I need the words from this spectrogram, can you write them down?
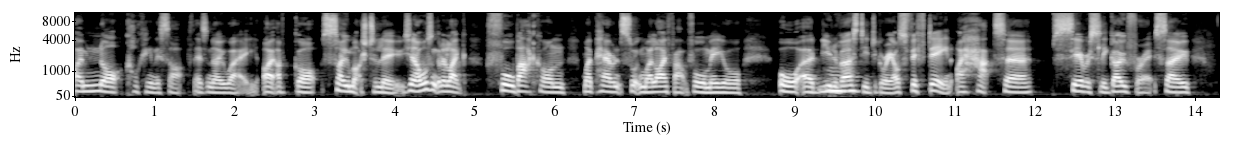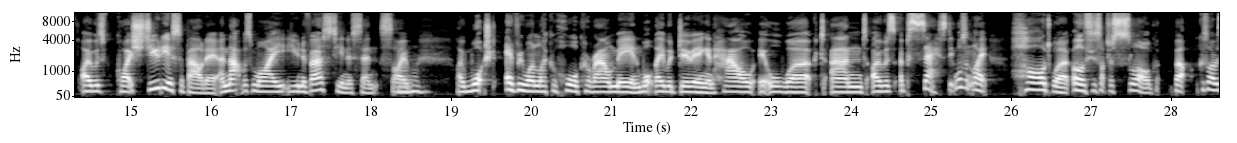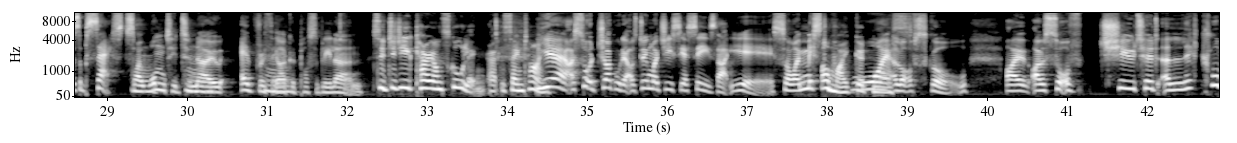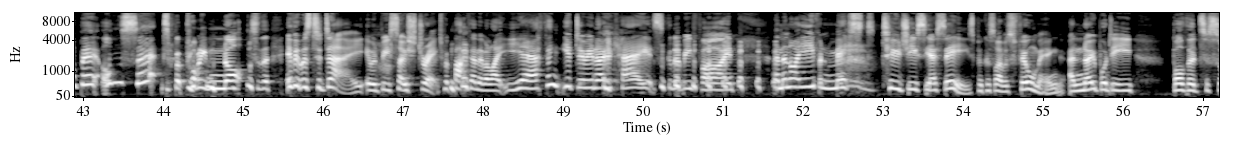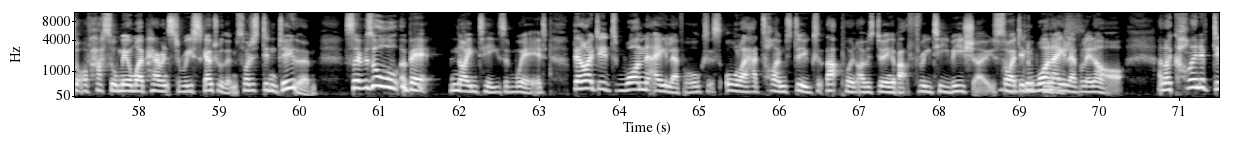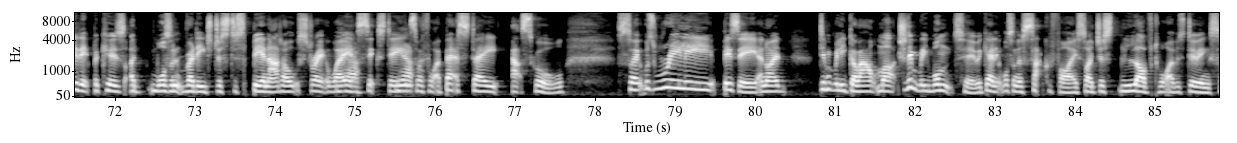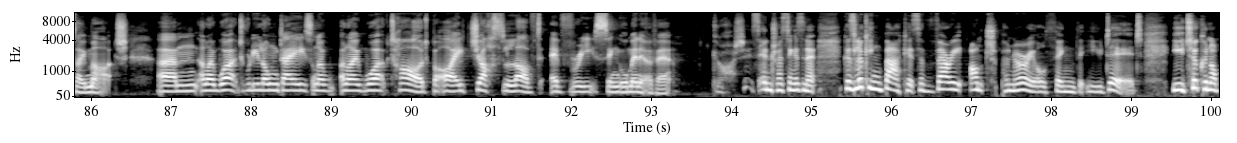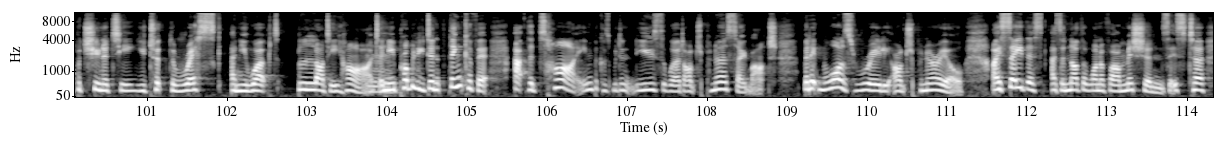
I'm not cocking this up. There's no way. I, I've got so much to lose. You know, I wasn't going to like fall back on my parents sorting my life out for me or or a Mm. university degree. I was 15. I had to seriously go for it. So I was quite studious about it, and that was my university in a sense. I Mm-hmm. I watched everyone like a hawk around me and what they were doing and how it all worked, and I was obsessed. It wasn't like hard work. Oh, this is such a slog, but because I was obsessed, so I Mm. wanted to know everything I could possibly learn. So did you carry on schooling at the same time? Yeah, I sort of juggled it. I was doing my GCSEs that year, so I missed Oh, my quite a lot of school. I, I was sort of tutored a little bit on set, but probably not to the. If it was today, it would be so strict. But back then, they were like, "Yeah, I think you're doing okay. It's going to be fine." And then I even missed two GCSEs because I was filming, and nobody bothered to sort of hassle me or my parents to reschedule them. So I just didn't do them. So it was all a bit 90s and weird. Then I did one A level because it's all I had time to do. Because at that point I was doing about three TV shows. So I did one A level in art. And I kind of did it because I wasn't ready to just to be an adult straight away Yeah. at 16. Yeah. So I thought I better stay at school. So it was really busy and I didn't really go out much. I didn't really want to. Again, it wasn't a sacrifice. I just loved what I was doing so much. Um, and I worked really long days and I, and I worked hard, but I just loved every single minute of it. Gosh, it's interesting, isn't it? Because looking back, it's a very entrepreneurial thing that you did. You took an opportunity, you took the risk, and you worked bloody hard. And you probably didn't think of it at the time because we didn't use the word entrepreneur so much, but it was really entrepreneurial. I say this as another one of our missions is to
